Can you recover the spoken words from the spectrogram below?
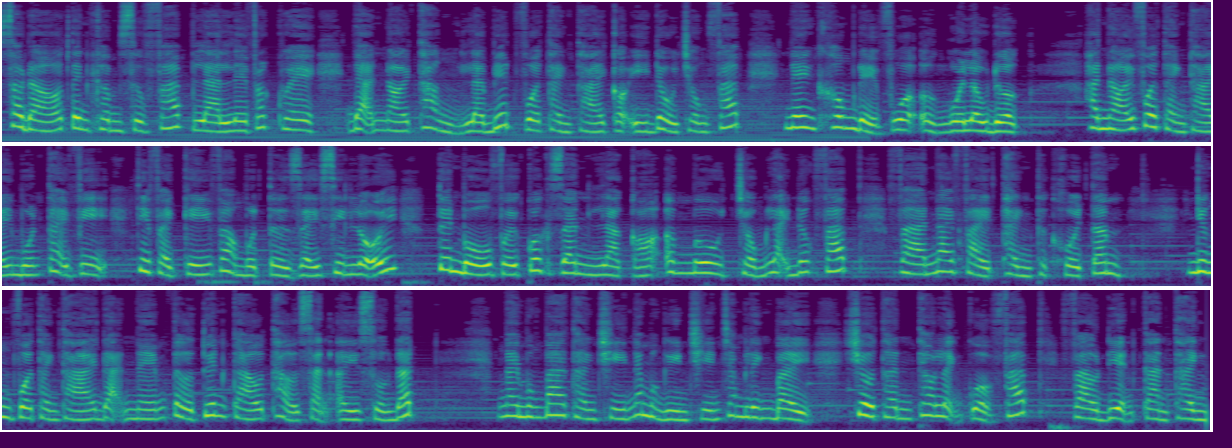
Sau đó, tên khâm sứ Pháp là Lê Vacque đã nói thẳng là biết vua Thành Thái có ý đồ chống Pháp nên không để vua ở ngôi lâu được. Hắn nói vua Thành Thái muốn tại vị thì phải ký vào một tờ giấy xin lỗi, tuyên bố với quốc dân là có âm mưu chống lại nước Pháp và nay phải thành thực hồi tâm. Nhưng vua Thành Thái đã ném tờ tuyên cáo thảo sản ấy xuống đất. Ngày 3 tháng 9 năm 1907, triều thần theo lệnh của Pháp vào điện Càn Thành,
